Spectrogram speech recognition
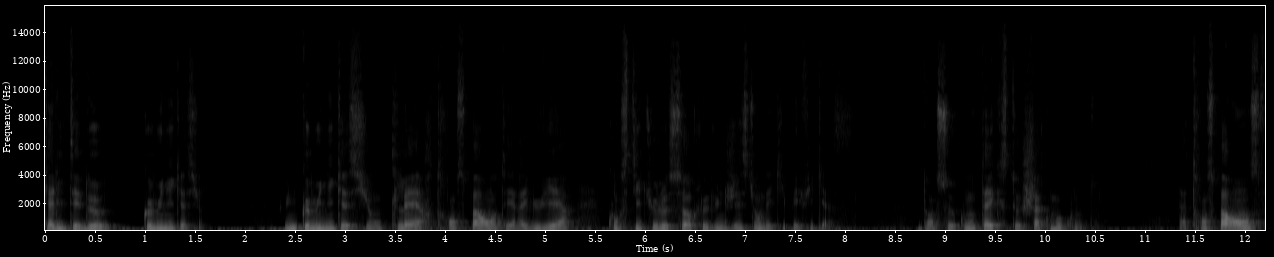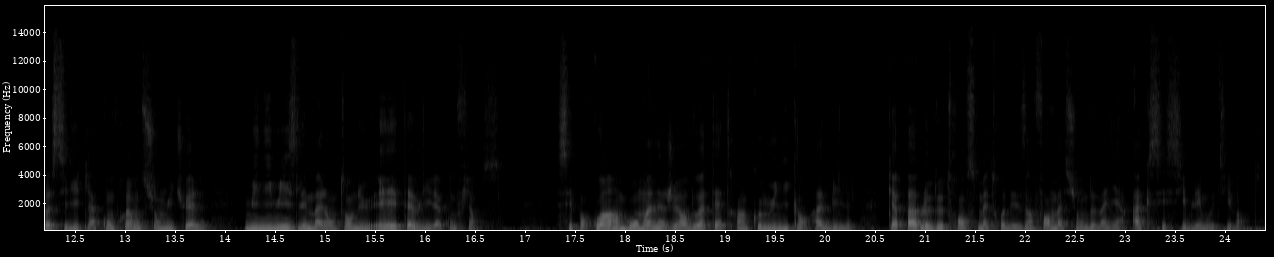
Qualité 2, communication. Une communication claire, transparente et régulière constitue le socle d'une gestion d'équipe efficace. Dans ce contexte, chaque mot compte. La transparence facilite la compréhension mutuelle, minimise les malentendus et établit la confiance. C'est pourquoi un bon manager doit être un communicant habile, capable de transmettre des informations de manière accessible et motivante.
